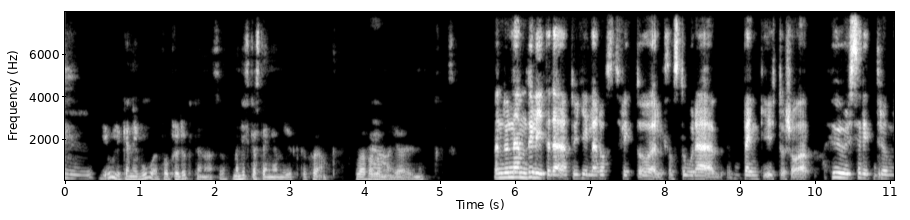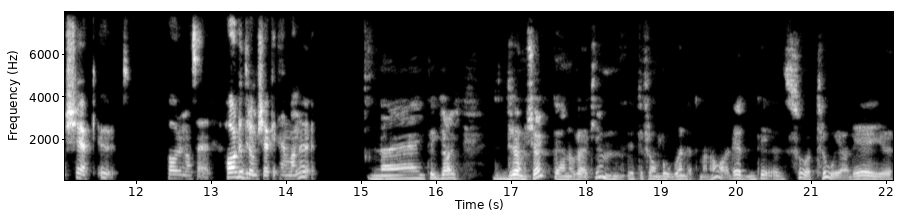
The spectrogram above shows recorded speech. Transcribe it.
Mm. det är olika nivåer på produkten. Alltså. Men det ska stänga mjukt och skönt. I alla fall Ja. om man gör det nytt. Men du nämnde lite där att du gillar rostfritt och liksom stora bänkytor så. Hur ser ditt drömkök ut? Har du någon så här, har du drömköket hemma nu? Nej, jag, drömkök är nog verkligen utifrån boendet man har. Det, det, så tror jag. Det är ju,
